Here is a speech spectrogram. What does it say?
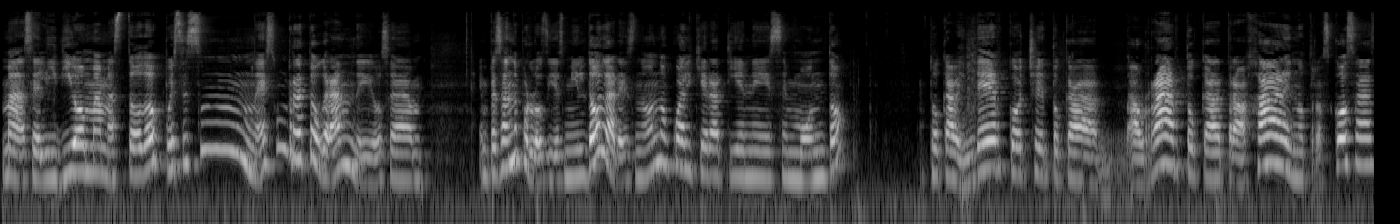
más el idioma, más todo, pues es un, es un reto grande, o sea, empezando por los 10 mil dólares, ¿no? No cualquiera tiene ese monto toca vender coche, toca ahorrar, toca trabajar en otras cosas.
